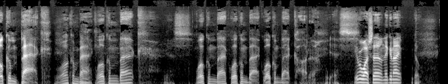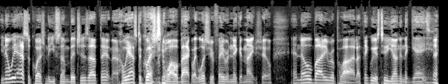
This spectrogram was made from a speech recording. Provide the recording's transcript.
Welcome back. Welcome back. Welcome back. Yes. Welcome back. Welcome back. Welcome back, Kotter. Yes. You ever watch that on Nick at Night? Nope. You know, we asked a question to you some bitches out there. No, we asked a question a while back, like, what's your favorite Nick at Night show? And nobody replied. I think we was too young in the game.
